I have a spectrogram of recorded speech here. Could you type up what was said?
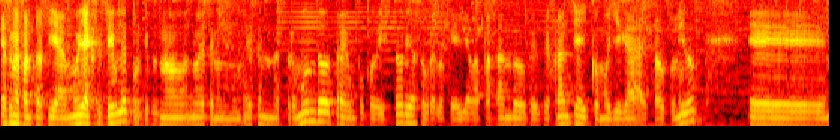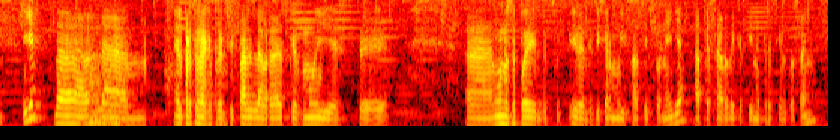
es una fantasía muy accesible porque pues no, no es, en es en nuestro mundo, trae un poco de historia sobre lo que ella va pasando desde Francia y cómo llega a Estados Unidos. Eh, y ya, el personaje principal, la verdad es que es muy, este, uh, uno se puede identificar muy fácil con ella, a pesar de que tiene 300 años.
